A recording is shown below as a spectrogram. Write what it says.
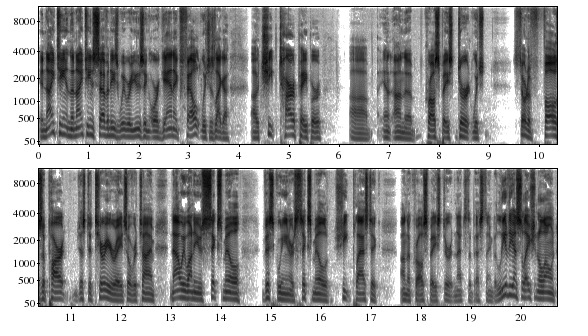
In 19 in the 1970s, we were using organic felt, which is like a, a cheap tar paper uh, on the crawl space dirt, which sort of falls apart, just deteriorates over time. Now we want to use six mil visqueen or six mil sheet plastic on the crawl space dirt, and that's the best thing. But leave the insulation alone.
